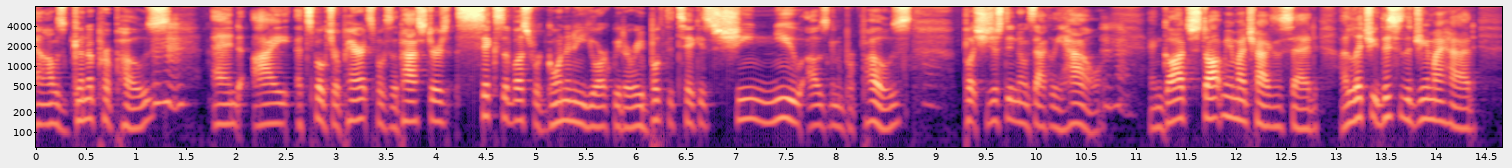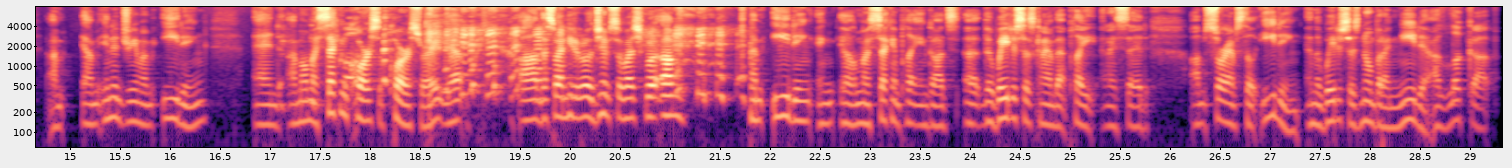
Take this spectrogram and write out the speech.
And I was gonna propose, Mm-hmm. and I had spoke to her parents, spoke to the pastors. Six of us were going to New York. We'd already booked the tickets. She knew I was gonna propose, but she just didn't know exactly how. Mm-hmm. And God stopped me in my tracks and said, "I literally, this is the dream I had. I'm, I'm in a dream. I'm eating." And I'm on my second course, of course, right? Yeah. Um, that's why I need to go to the gym so much. But um, I'm eating and on my second plate, and God's uh, the waiter says, "Can I have that plate?" And I said, "I'm sorry, I'm still eating." And the waiter says, "No, but I need it." I look up,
